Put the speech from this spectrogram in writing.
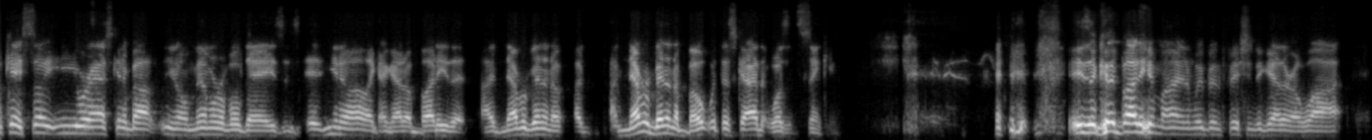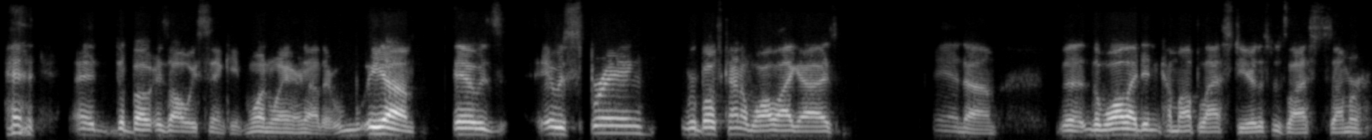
okay so you were asking about you know memorable days is you know like i got a buddy that i've never been in a, a i've never been in a boat with this guy that wasn't sinking. He's a good buddy of mine and we've been fishing together a lot and the boat is always sinking one way or another. We um it was it was spring we're both kind of walleye guys and um the the walleye didn't come up last year. This was last summer.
